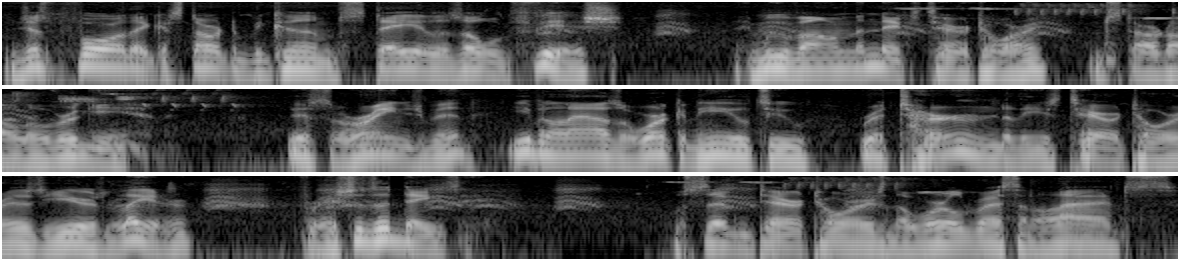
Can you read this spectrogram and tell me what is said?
and just before they can start to become stale as old fish, they move on to the next territory and start all over again. This arrangement even allows a working heel to return to these territories years later, fresh as a daisy. With seven territories in the World Wrestling Alliance,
